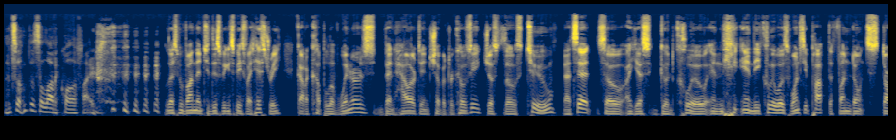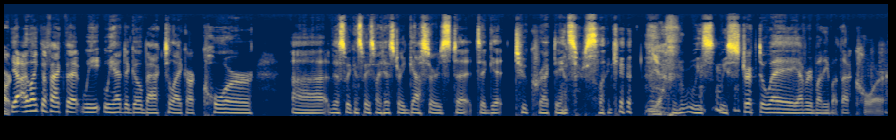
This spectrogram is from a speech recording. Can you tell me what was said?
That's a, that's a lot of qualifiers. Let's move on then to this week in spaceflight history. Got a couple of winners, Ben Hallert and Chuba Dracosi, just those two. That's it. So I guess good clue. And, and the clue was once you pop, the fun don't start. Yeah, I like the fact that we we had to go back to like our core uh this week in spaceflight history guessers to to get two correct answers like Yeah. we we stripped away everybody but the core.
